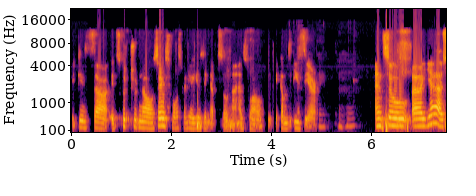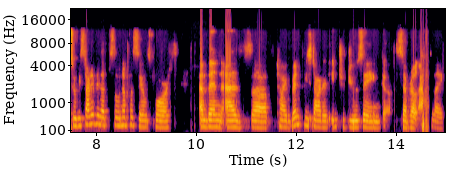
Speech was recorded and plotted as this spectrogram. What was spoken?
because uh, it's good to know Salesforce when you're using Apsona as well. It becomes easier. Mm-hmm. And so, uh, yeah, so we started with Apsona for Salesforce. And then as uh, time went, we started introducing uh, several apps like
